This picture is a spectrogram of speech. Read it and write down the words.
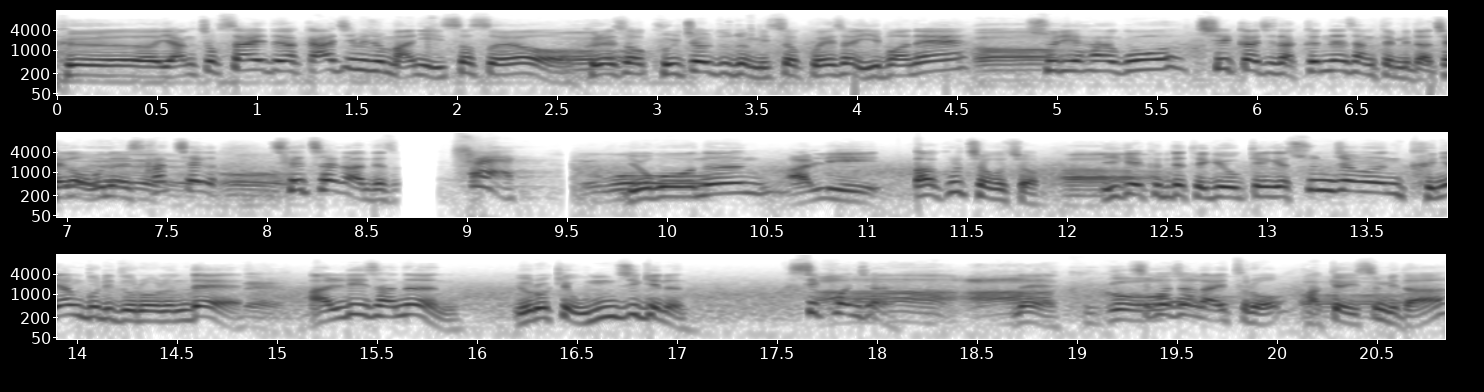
그 양쪽 사이드가 까짐이 좀 많이 있었어요. 어. 그래서 굴절도 좀 있었고 해서 이번에 어. 수리하고 칠까지 다 끝낸 상태입니다. 제가 그래. 오늘 사채, 어. 세차가 안 돼서. 요거 요거 는 알리. 아, 그렇죠, 그렇죠. 아. 이게 근데 되게 웃긴 게 순정은 그냥 불이 들어오는데 네. 알리사는 이렇게 움직이는 시퀀셜. 아, 아, 네. 그거. 시퀀셜 라이트로 바뀌어 어. 있습니다.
